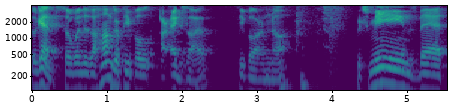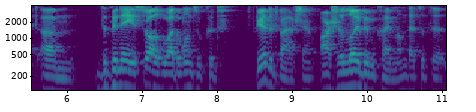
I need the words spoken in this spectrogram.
again, so when there's a hunger, people are exile. People are no. Which means that um, the Bnei Yisrael, who are the ones who could fear the Dvar Hashem, are shaloi b'mkaimam. That's what the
